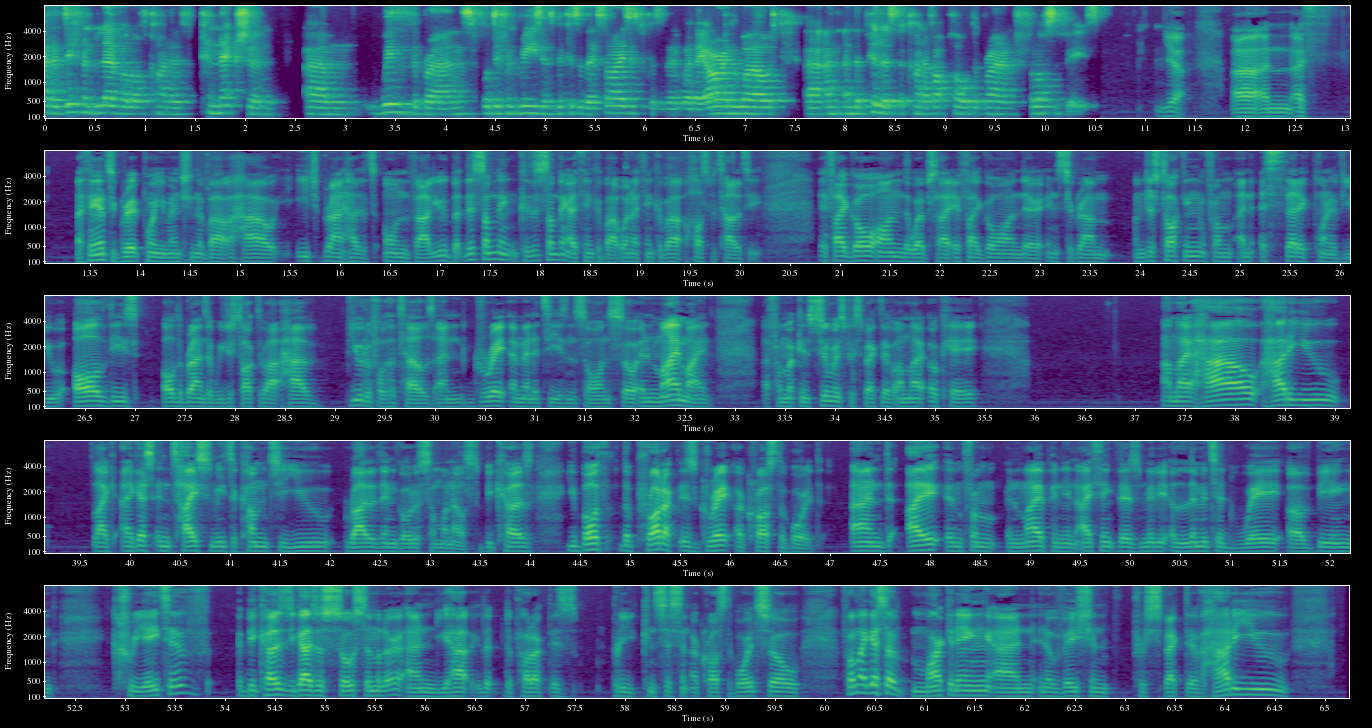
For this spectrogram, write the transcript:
had a different level of kind of connection um, with the brands for different reasons because of their sizes, because of their, where they are in the world, uh, and, and the pillars that kind of uphold the brand philosophies. Yeah. Uh, and I, th- I think that's a great point you mentioned about how each brand has its own value. But this is something, because this is something I think about when I think about hospitality. If I go on the website, if I go on their Instagram, I'm just talking from an aesthetic point of view. All these, all the brands that we just talked about have beautiful hotels and great amenities and so on. So in my mind, uh, from a consumer's perspective, I'm like, okay, I'm like, how how do you like I guess entice me to come to you rather than go to someone else because you both the product is great across the board. And I am from in my opinion, I think there's maybe a limited way of being creative because you guys are so similar and you have the, the product is pretty consistent across the board. So, from I guess a marketing and innovation perspective, how do you,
